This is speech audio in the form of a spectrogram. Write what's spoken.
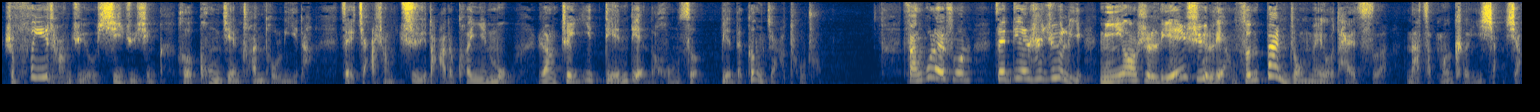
是非常具有戏剧性和空间穿透力的，再加上巨大的宽银幕，让这一点点的红色变得更加突出。反过来说呢，在电视剧里，你要是连续两分半钟没有台词，那怎么可以想象？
